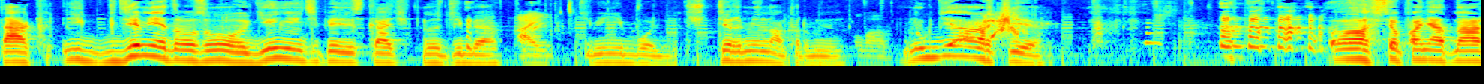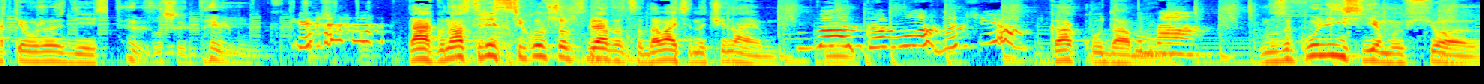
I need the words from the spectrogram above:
Так, и где мне этого злого гения теперь искать за тебя? Ай, Тебе не больно. Терминатор, блин. ладно. Ну где Арти? все понятно, Арти уже здесь. Слушай, дай ему. Так, у нас 30 секунд, чтобы спрятаться. Давайте начинаем. да, кого? Зачем? Как куда, блин? Куда? Ну за кулисьем и все.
